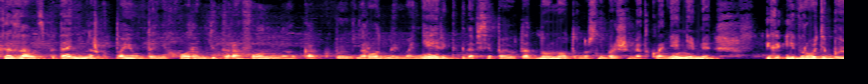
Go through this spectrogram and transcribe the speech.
казалось бы, да, немножко поют они хором гитарофон как бы в народной манере, когда все поют одну ноту, но с небольшими отклонениями. И, и вроде бы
